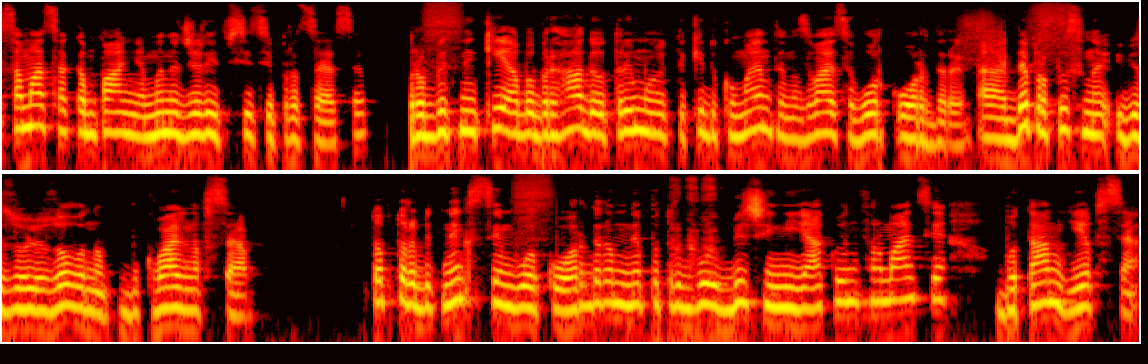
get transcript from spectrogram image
Сама ця компанія менеджерить всі ці процеси. Робітники або бригади отримують такі документи, називаються work-ордери, е, де прописано і візуалізовано буквально все. Тобто робітник з цим work-ордером не потребує більше ніякої інформації, бо там є все.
